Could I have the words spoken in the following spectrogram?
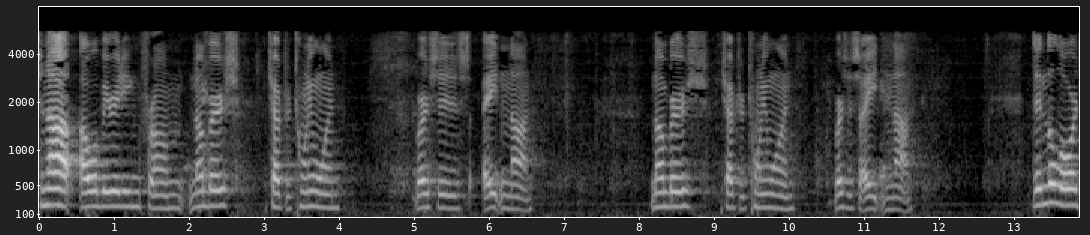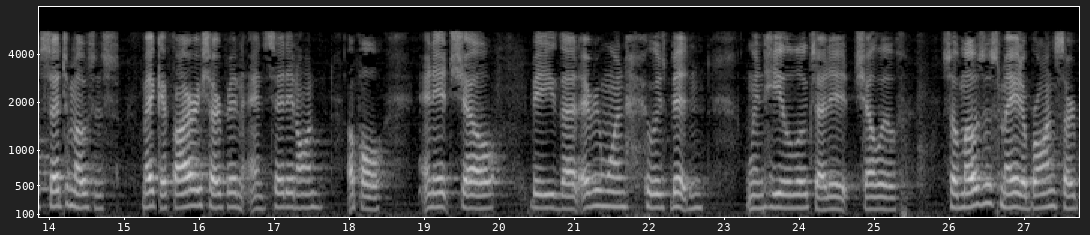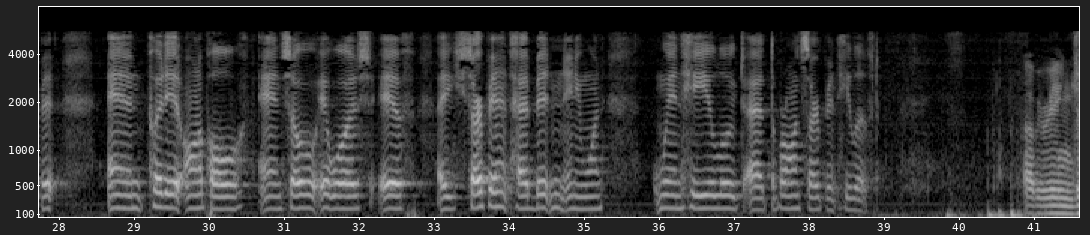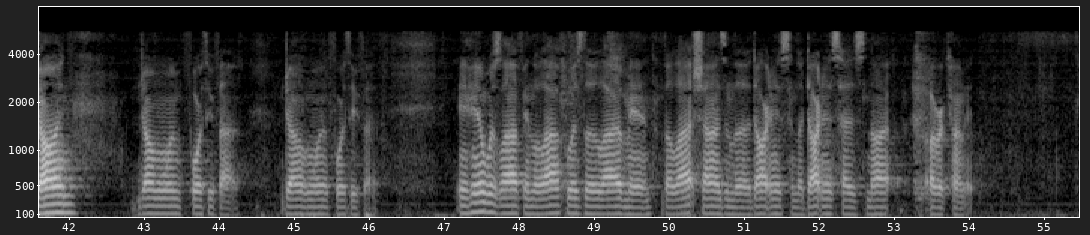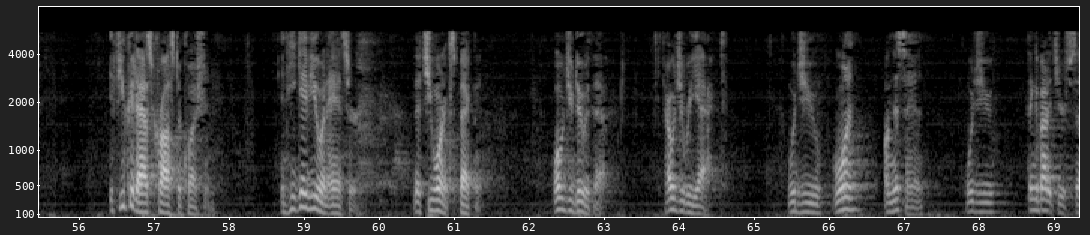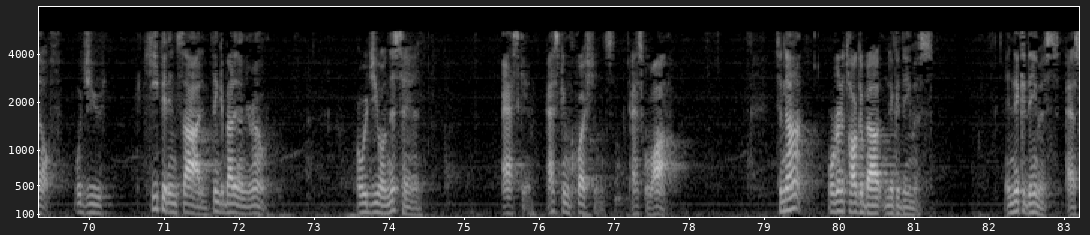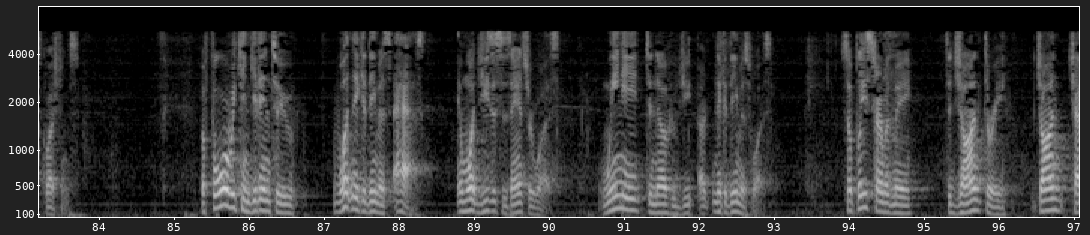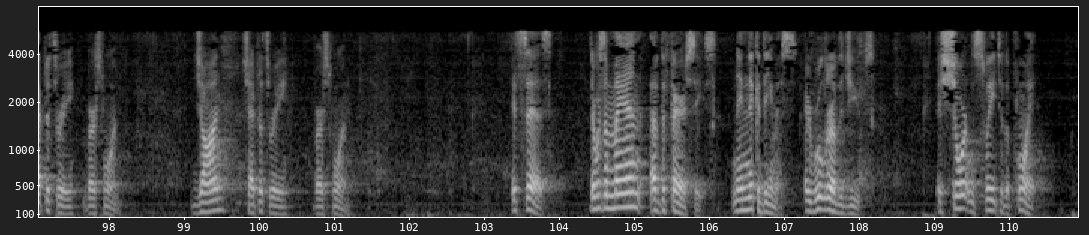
Tonight I will be reading from Numbers chapter 21, verses 8 and 9. Numbers chapter 21, verses 8 and 9. Then the Lord said to Moses, Make a fiery serpent and set it on a pole, and it shall be that everyone who is bitten, when he looks at it, shall live. So Moses made a bronze serpent and put it on a pole, and so it was if a serpent had bitten anyone, when he looked at the bronze serpent, he lived. I'll be reading John, John 1, 4 through 5. John 1, 4 through 5. In him was life, and the life was the light of man. The light shines in the darkness, and the darkness has not overcome it. If you could ask Christ a question, and he gave you an answer that you weren't expecting, what would you do with that? How would you react? Would you, one, on this hand, would you think about it to yourself? Would you keep it inside and think about it on your own? Or would you, on this hand, ask him? Ask him questions. Ask why. Tonight, we're going to talk about Nicodemus. And Nicodemus asked questions. Before we can get into what Nicodemus asked, and what Jesus' answer was. We need to know who uh, Nicodemus was. So please turn with me to John 3, John chapter 3, verse 1. John chapter 3, verse 1. It says, There was a man of the Pharisees named Nicodemus, a ruler of the Jews. It's short and sweet to the point,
